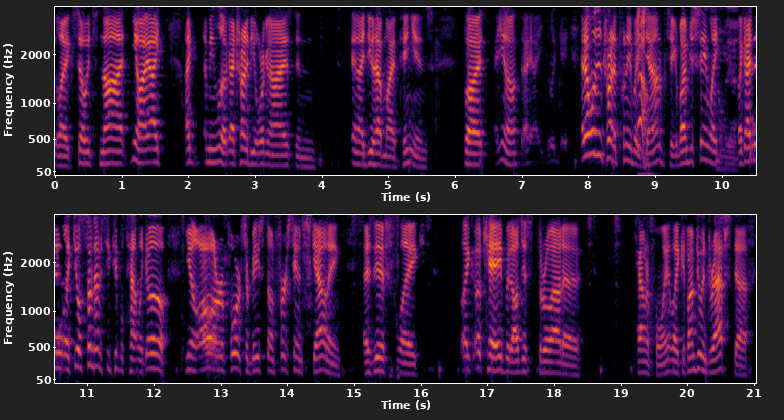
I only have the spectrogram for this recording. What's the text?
like so it's not, you know, I, I, I, I mean, look, I try to be organized and and I do have my opinions, but you know, I, I, and I wasn't trying to put anybody No. down in particular, but I'm just saying, like, Oh, yeah. like I know, like you'll sometimes see people tout, like, oh, you know, all our reports are based on firsthand scouting, as if like, like okay, but I'll just throw out a counterpoint. Like if I'm doing draft stuff,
